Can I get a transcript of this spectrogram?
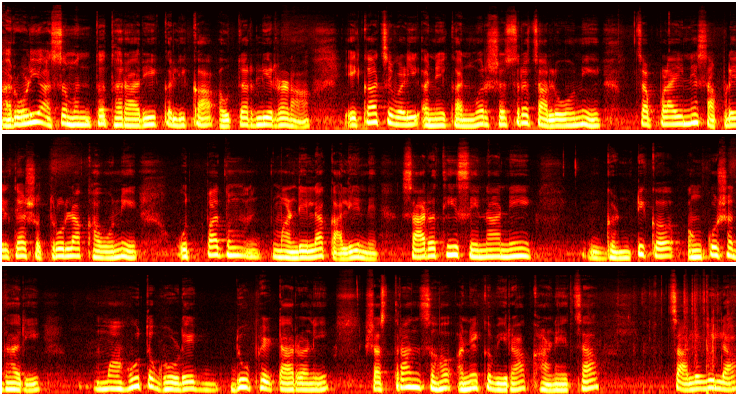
आरोळी आसमंत थरारी कलिका अवतरली रणा एकाच वेळी अनेकांवर शस्त्र चालवूनी चपळाईने सापडेल त्या शत्रूला खाऊनी उत्पाद मांडीला कालीने. सारथी सेनानी घंटिक अंकुशधारी माहूत घोडे दुफेटारणी शस्त्रांसह अनेक वीरा खाणेचा चालविला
